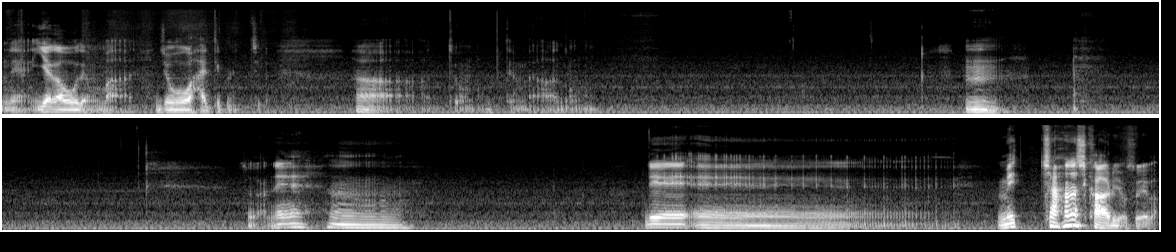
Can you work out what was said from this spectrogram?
ね嫌がおうでもまあ情報が入ってくるっていう。はあと思ってまああのうんそうだね。うん。でえー、めっちゃ話変わるよそういえば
